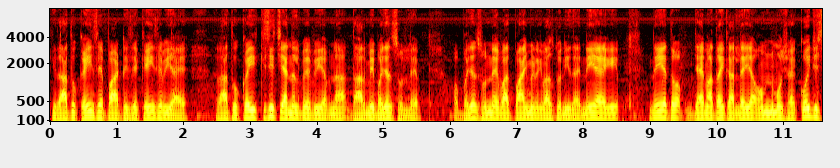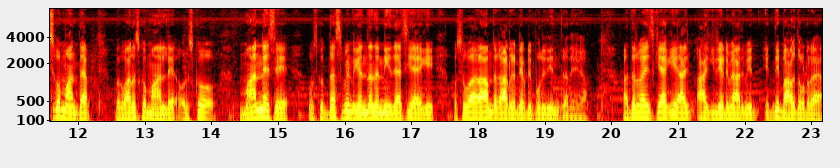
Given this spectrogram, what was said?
कि रात को कहीं से पार्टी से कहीं से भी आए रात को कई किसी चैनल पे भी अपना धार्मिक भजन सुन ले और भजन सुनने के बाद पाँच मिनट के बाद उसको नींद आए नहीं आएगी नहीं है तो जय माता ही कर ले या ओम नमो शिवाय कोई जिसको मानता है भगवान उसको मान ले और उसको मानने से उसको दस मिनट के अंदर अंदर नींद ऐसी आएगी और सुबह आराम तक आठ घंटे अपनी पूरी नींद करेगा। अदरवाइज़ क्या कि आज आज की डेट में आदमी इतनी भाग दौड़ रहा है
